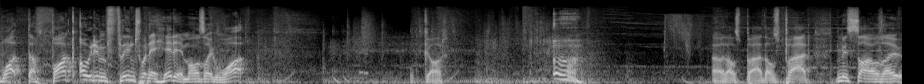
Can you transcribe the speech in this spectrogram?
What the fuck? Oh, he didn't flinch when it hit him. I was like, what? Oh, God. Ugh. Oh, that was bad. That was bad. Missile, though.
